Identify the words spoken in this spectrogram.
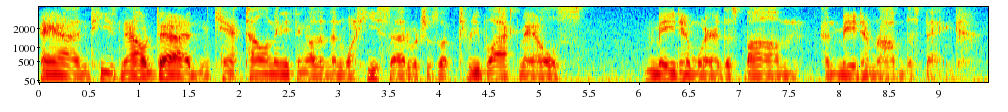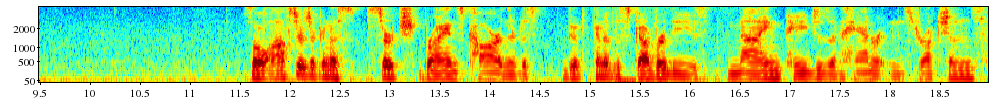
and he's now dead and can't tell him anything other than what he said, which was what three black males made him wear this bomb and made him rob this bank. So officers are going to search Brian's car and they're just going to discover these nine pages of handwritten instructions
